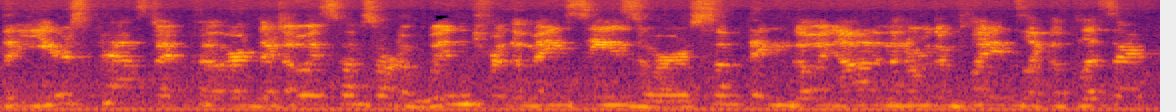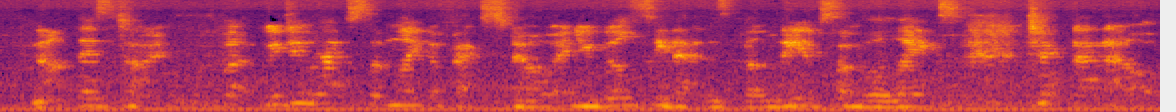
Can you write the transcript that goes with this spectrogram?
the years past I've covered, there's always some sort of wind for the Macy's or something going on in the northern plains like a blizzard. Not this time. But we do have some lake effect snow, and you will see that in the lee of some of the lakes. Check that out.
